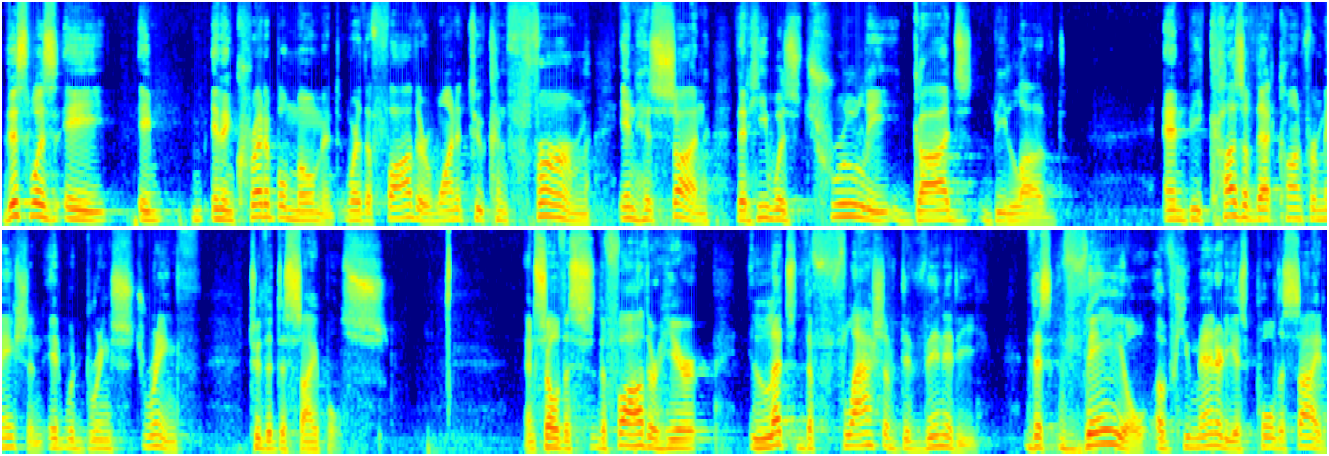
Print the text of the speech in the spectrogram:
This was a, a, an incredible moment where the Father wanted to confirm in his Son that he was truly God's beloved. And because of that confirmation, it would bring strength to the disciples. And so the, the Father here lets the flash of divinity, this veil of humanity, is pulled aside.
